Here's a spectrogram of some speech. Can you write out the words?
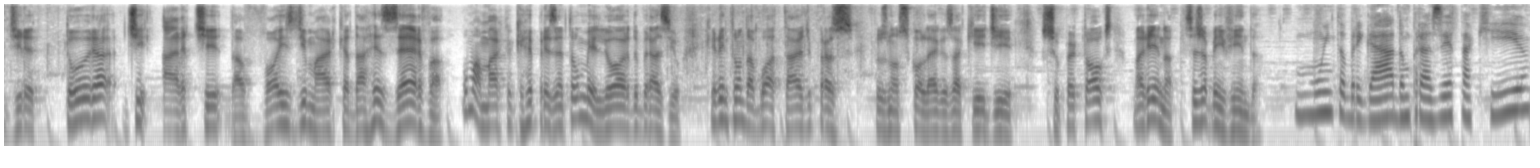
diretora de arte da voz de marca da Reserva, uma marca que representa o melhor do Brasil. Quero então dar boa tarde para os nossos colegas aqui de Super Talks. Marina, seja bem-vinda. Muito obrigada, um prazer estar aqui.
